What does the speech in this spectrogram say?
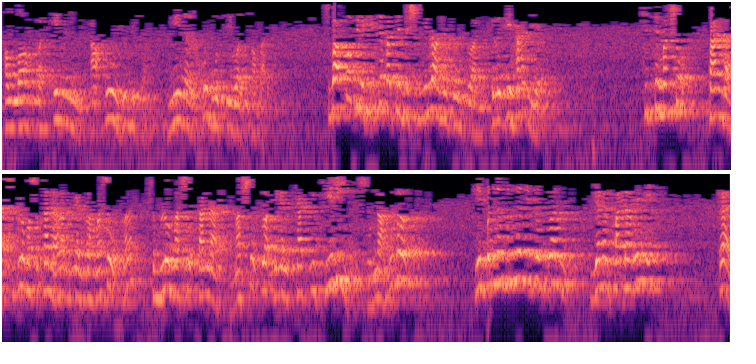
Allahumma inni a'udzubika minal khubuthi wal khabath sebab apa bila kita baca Bismillah ni tuan-tuan? Kelebihan dia. Kita masuk tandas. Sebelum masuk tandas lah bukan telah masuk ha? sebelum masuk tandas masuk pula dengan kaki kiri. Sunnah juga. Ni benda-benda ni tuan-tuan jangan pandang ini kan?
